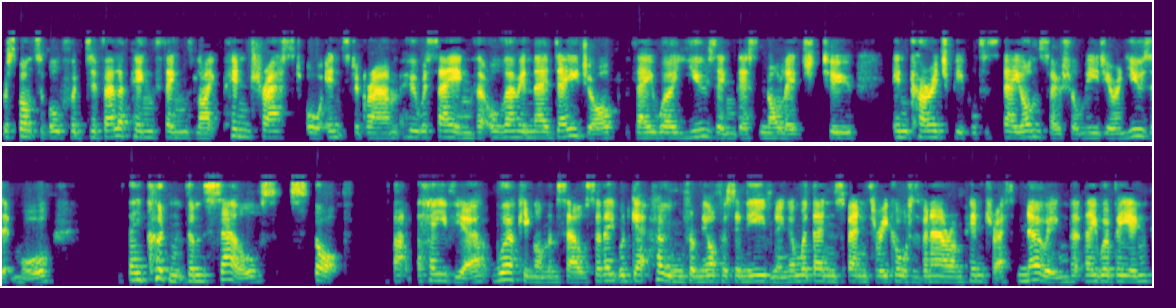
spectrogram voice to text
responsible for developing things like Pinterest or Instagram who were saying that although in their day job they were using this knowledge to encourage people to stay on social media and use it more, they couldn't themselves stop that behavior working on themselves. So they would get home from the office in the evening and would then spend three quarters of an hour on Pinterest, knowing that they were being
